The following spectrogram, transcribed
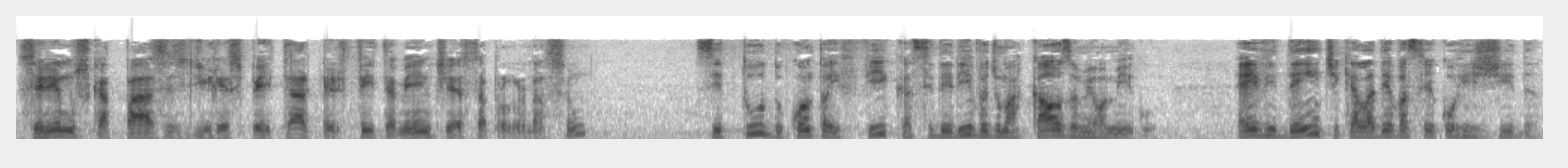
seremos capazes de respeitar perfeitamente essa programação? Se tudo quanto aí fica se deriva de uma causa, meu amigo, é evidente que ela deva ser corrigida,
